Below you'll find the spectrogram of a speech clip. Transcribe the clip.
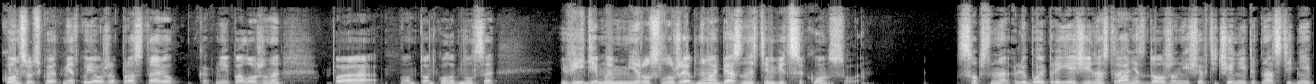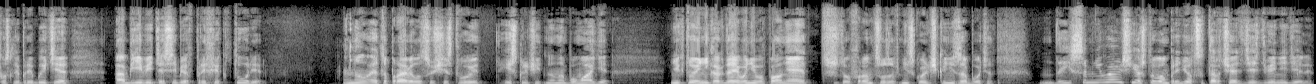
Консульскую отметку я уже проставил, как мне и положено, по, он тонко улыбнулся, видимым миру служебным обязанностям вице-консула. Собственно, любой приезжий иностранец должен еще в течение 15 дней после прибытия объявить о себе в префектуре. Но это правило существует исключительно на бумаге. Никто и никогда его не выполняет, что французов нисколько не заботит. Да и сомневаюсь я, что вам придется торчать здесь две недели.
